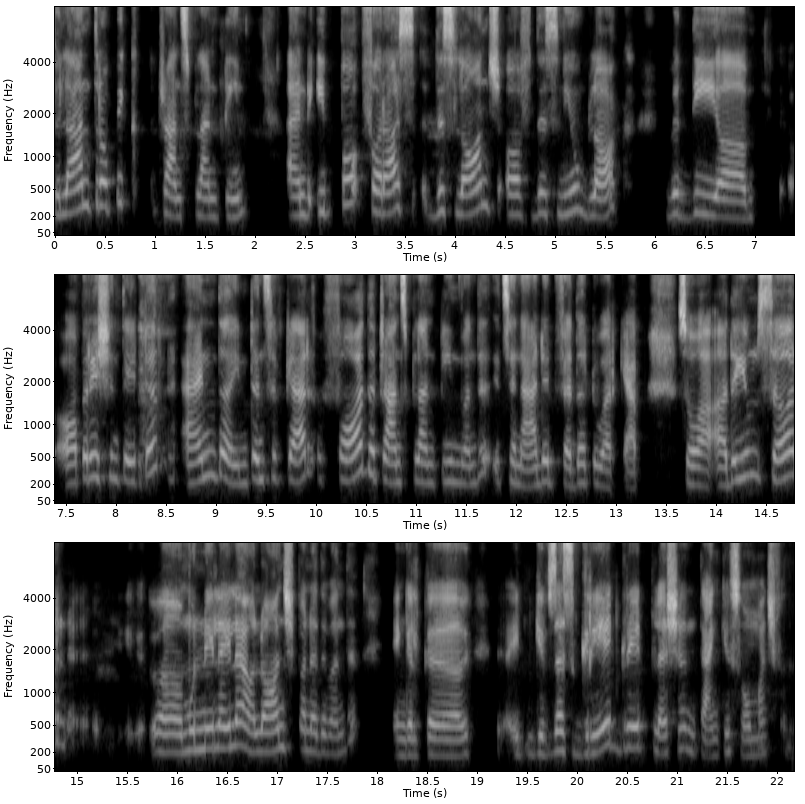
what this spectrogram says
philanthropic transplant team and ippo for us this launch of this new block with the uh, operation theatre and the intensive care for the transplant team வந்து it's an added feather to our cap so அதையும் சார் முன்னிலையில் லான்ச் பண்ணது வந்து எங்களுக்கு it gives us great great pleasure and thank you so much for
